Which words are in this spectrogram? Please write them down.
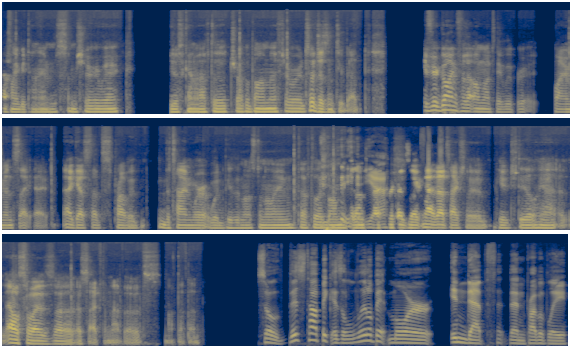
definitely be times I'm sure where you just kind of have to drop a bomb afterwards, which isn't too bad. If you're going for the Omote loop requirements, I, I I guess that's probably the time where it would be the most annoying to have to like bomb get Yeah. because like that, that's actually a huge deal. Yeah. Elsewise, uh, aside from that though, it's not that bad. So this topic is a little bit more in depth than probably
